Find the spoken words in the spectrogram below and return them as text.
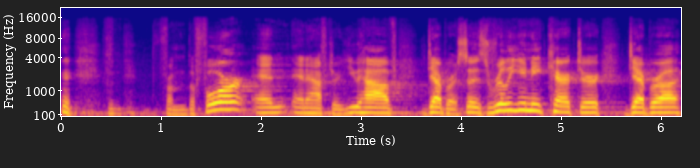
from before and, and after. You have Deborah. So it's really unique character, Deborah.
